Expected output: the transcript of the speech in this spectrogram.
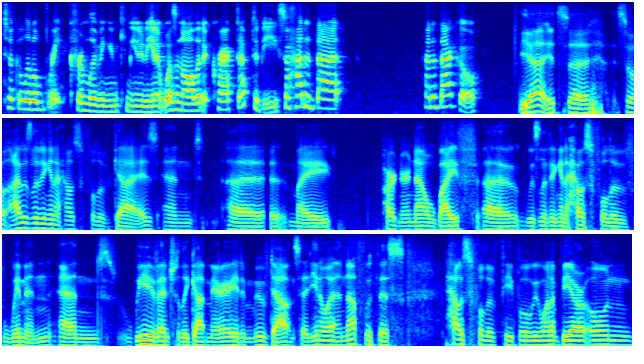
took a little break from living in community, and it wasn't all that it cracked up to be. So how did that? How did that go? Yeah, it's uh, so I was living in a house full of guys, and uh, my partner, now wife, uh, was living in a house full of women, and we eventually got married and moved out and said, you know what, enough with this house full of people. We want to be our own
